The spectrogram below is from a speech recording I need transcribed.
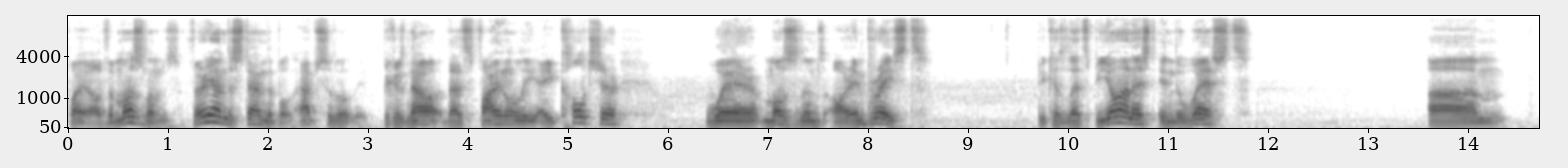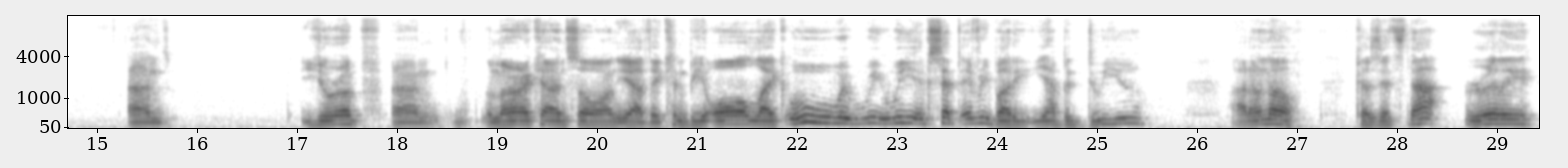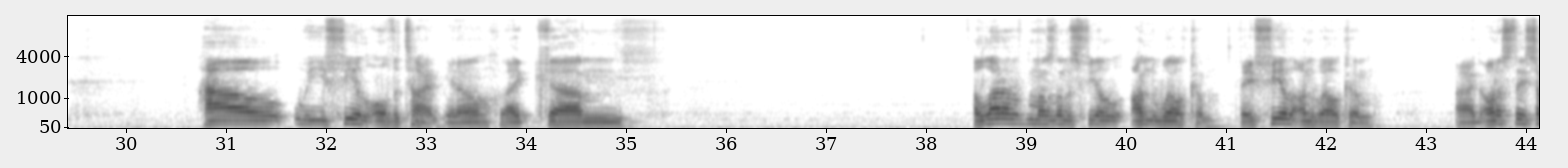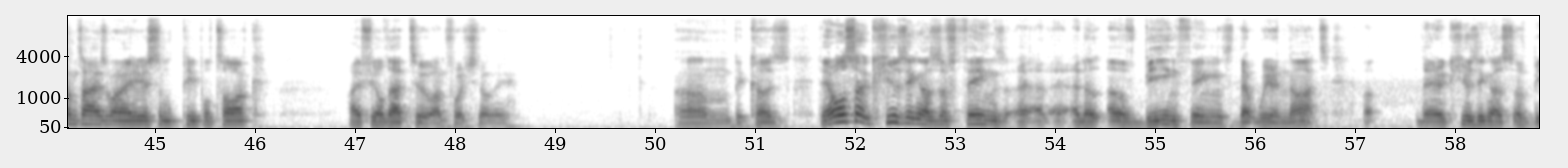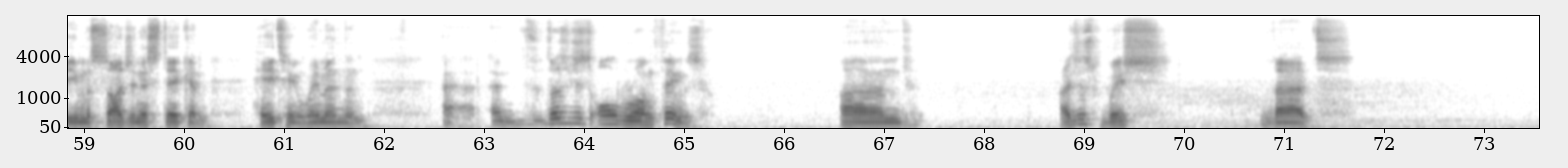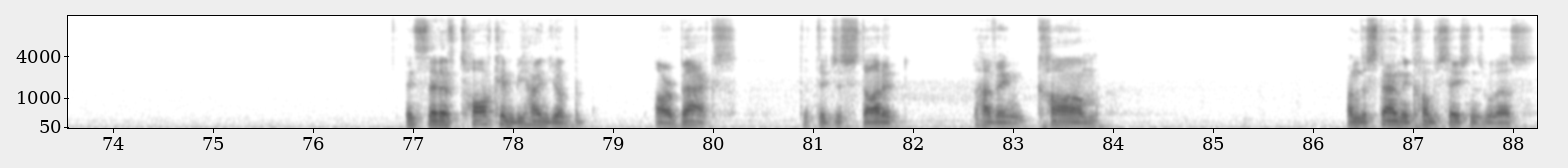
by other Muslims. Very understandable, absolutely. Because now that's finally a culture where Muslims are embraced. Because let's be honest, in the West, um, and Europe and America and so on, yeah, they can be all like, "Ooh, we, we we accept everybody." Yeah, but do you? I don't know, cuz it's not really how we feel all the time, you know? Like um a lot of Muslims feel unwelcome. They feel unwelcome and honestly, sometimes when I hear some people talk, I feel that too, unfortunately. Um, because they're also accusing us of things uh, uh and uh, of being things that we're not. They're accusing us of being misogynistic and hating women, and uh, and those are just all wrong things. And I just wish that instead of talking behind your our backs, that they just started having calm, understanding conversations with us.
